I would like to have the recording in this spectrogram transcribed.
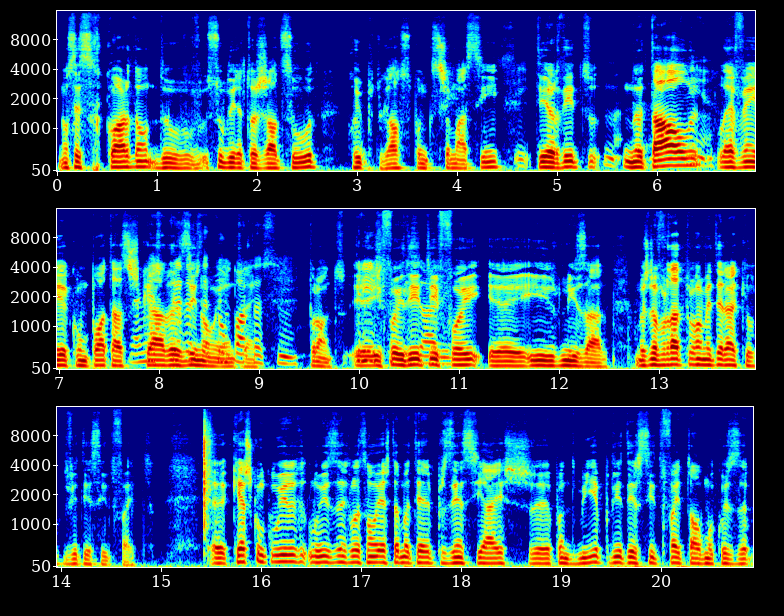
Não sei se recordam do Subdiretor-Geral de Saúde, Rui Portugal, suponho que se chama assim, sim. ter dito Natal, sim. levem a compota às escadas e não entrem. Sim. Pronto, Triste e foi episódio. dito e foi uh, ironizado. Mas na verdade, provavelmente era aquilo que devia ter sido feito. Uh, queres concluir, Luís, em relação a esta matéria presenciais, uh, pandemia? Podia ter sido feito alguma coisa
